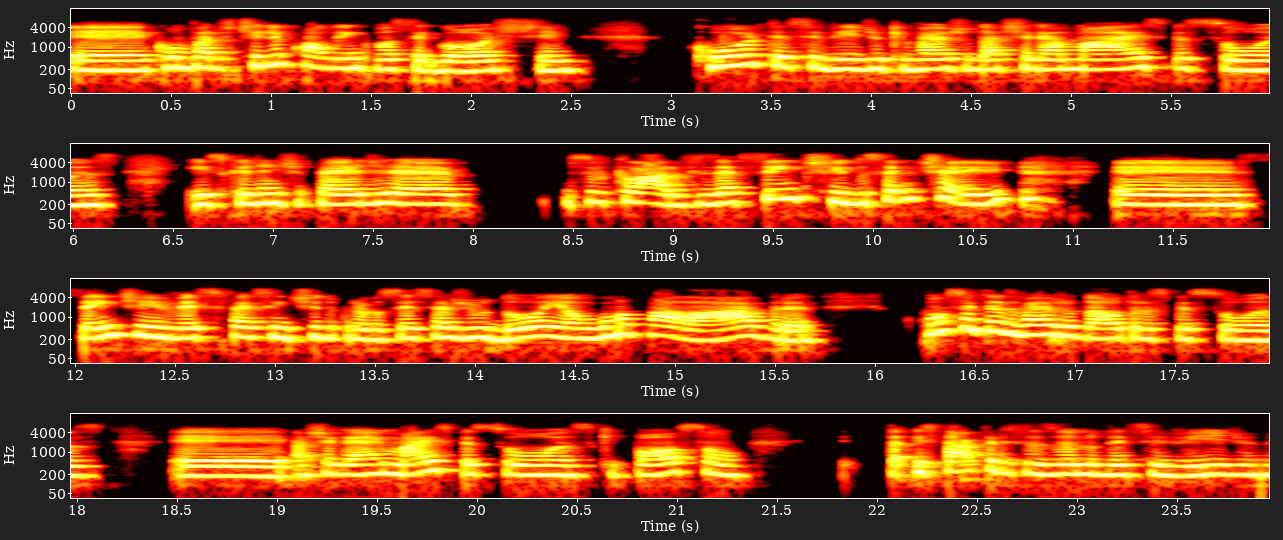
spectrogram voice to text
É, compartilhe com alguém que você goste. Curta esse vídeo que vai ajudar a chegar mais pessoas. Isso que a gente pede é, se claro, fizer sentido, sente aí. É, sente e vê se faz sentido para você, se ajudou em alguma palavra. Com certeza vai ajudar outras pessoas é, a chegar em mais pessoas que possam estar precisando desse vídeo.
